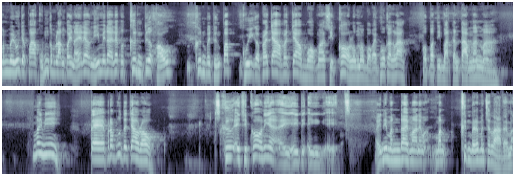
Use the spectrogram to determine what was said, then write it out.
มันไม่รู้จะพาขุมกำลังไปไหนแล้วหนีไม่ได้แล้วก็ขึ้นเทือกเขาขึ้นไปถึงปั๊บคุยกับพระเจ้าพระเจ้าบอกมาสิบข้อลงมาบอกไอ้พวกข้างล่าง ก็ปฏิบัติกันตามนั้นมา ไม่มี แต่พระพุทธเจ้าเรา คือไอ้สิบข้อเนี่ยไอ้ไอ้ไอ้ไอ้นี่มันได้มาเนี่ยมันขึ้นไปแล้วมันฉลาดอะมัน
